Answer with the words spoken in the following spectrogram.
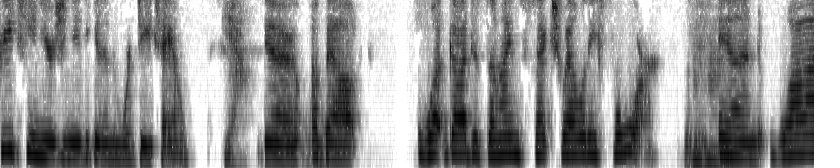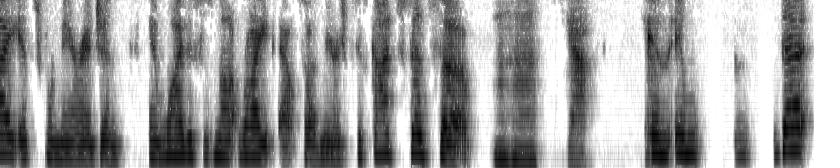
preteen years, you need to get into more detail. Yeah. You know about what God designed sexuality for, Mhm. and why it's for marriage, and and why this is not right outside of marriage because God said so. Mhm. Yeah. Yeah. and and that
